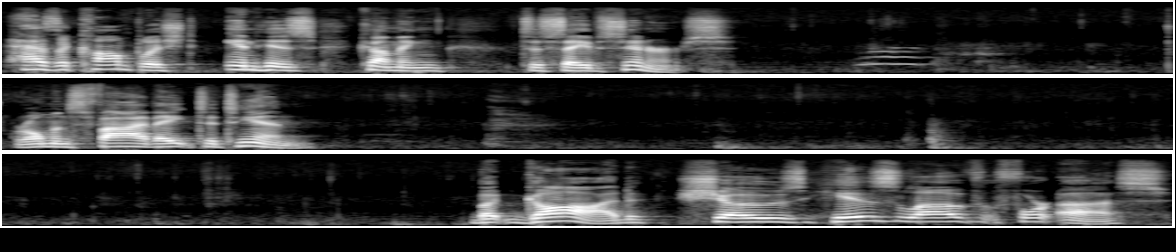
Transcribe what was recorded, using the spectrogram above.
has accomplished in his coming to save sinners. Romans 5 8 to 10. But God shows his love for us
